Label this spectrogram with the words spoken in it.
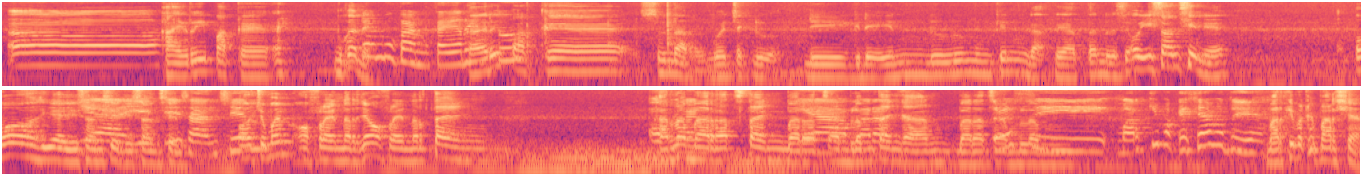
eh Kairi pakai eh bukan, bukan ya? bukan Kairi Kairi itu pakai sebentar, gue cek dulu. Digedein dulu mungkin nggak kelihatan dari sini. Oh, Isanshin ya. Oh iya Isanshin, Iya, Isanshin. Isanshin. Oh cuman offlanernya offlaner tank. Karena Barat tank, Barat Iya, emblem Barat. tank kan, Barat Terus emblem. si Marky pakai siapa tuh ya? Marki pakai Parsha.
